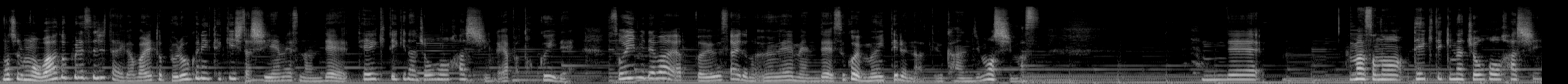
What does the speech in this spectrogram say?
もちろんもうワードプレス自体が割とブログに適した CMS なんで、定期的な情報発信がやっぱ得意で、そういう意味ではやっぱウェブサイトの運営面ですごい向いてるなっていう感じもします。で、まあその定期的な情報発信、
